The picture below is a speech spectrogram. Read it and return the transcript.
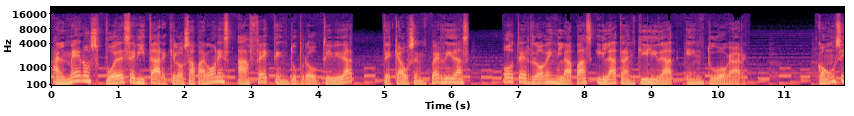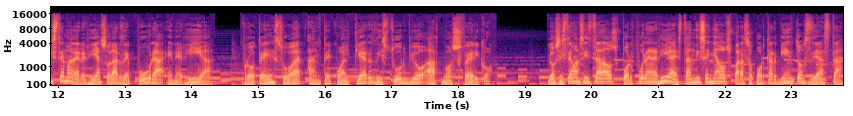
Al menos puedes evitar que los apagones afecten tu productividad, te causen pérdidas o te roben la paz y la tranquilidad en tu hogar. Con un sistema de energía solar de pura energía, proteges tu hogar ante cualquier disturbio atmosférico. Los sistemas instalados por pura energía están diseñados para soportar vientos de hasta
